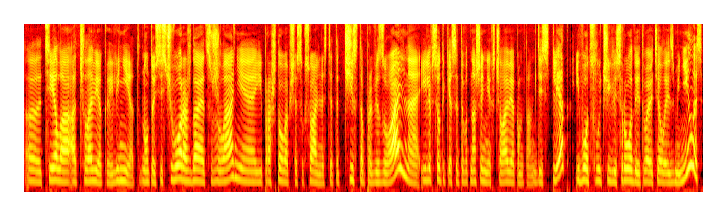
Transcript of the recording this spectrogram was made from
э, тело от человека или нет? Ну, то есть из чего рождается желание и про что вообще сексуальность? Это чисто про визуальное или все таки если ты в отношениях с человеком там 10 лет, и вот случились роды, и твое тело изменилось,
